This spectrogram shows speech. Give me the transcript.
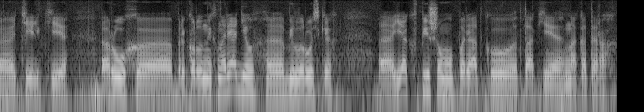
е, тільки рух е, прикордонних нарядів е, білоруських, е, як в пішому порядку, так і на катерах.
